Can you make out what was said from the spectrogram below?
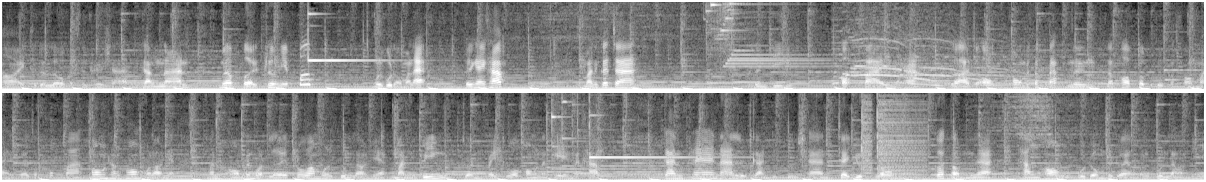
high to the low concentration ดังนั้นเมื่อเปิดเครื่องนี้ปุ๊บโมเลกุลออกมาแล้ว เป็นไงครับ มันก็จะเคลื่อนที่ ออกไปนะฮะเราอาจจะออกห้องไปสักแป๊บนึง แล้วพอเปิดประตูกับห้องใหม่เราจะพบว่าห้องทั้งห้องของเราเนี่ยมันหอมไปหมดเลยเพราะว่าโมเลกุลเหล่านี้มันวิ่งจนไปทั่วห้องนั่นเองนะครับการแพร่นั้นหรือการ diffusion จะหยุดลง ก็ต่อเมื่อทั้งห้องอุดมไปด้วยโมเลกุลเหล่านี้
